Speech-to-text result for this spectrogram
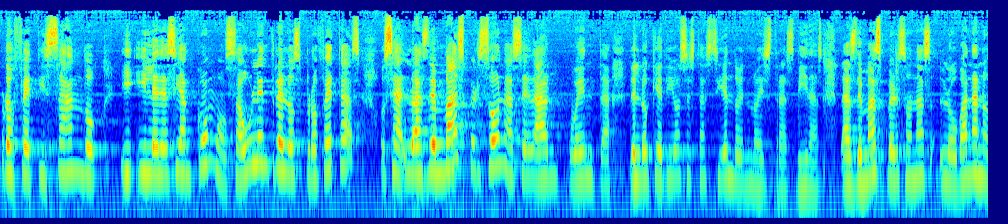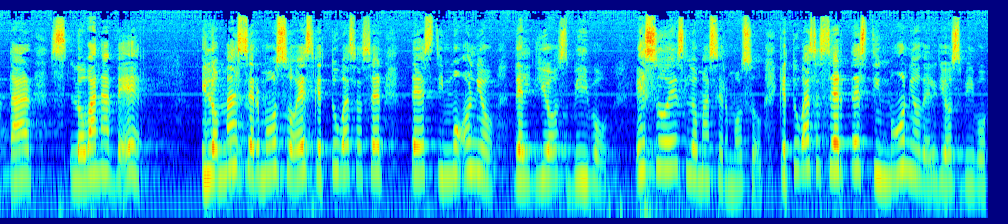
profetizando y, le decían, ¿cómo? Saúl entre los profetas. O sea, las demás personas se dan cuenta de lo que Dios está haciendo en nuestras vidas. Las demás personas lo van a notar, lo van a ver. Y lo más hermoso es que tú vas a ser testimonio del Dios vivo. Eso es lo más hermoso, que tú vas a ser testimonio del Dios vivo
